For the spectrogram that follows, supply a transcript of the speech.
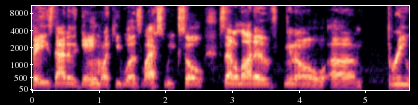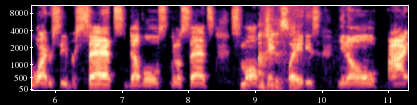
phased out of the game like he was last week? So is that a lot of you know um, three wide receiver sets, doubles, you know, sets, small Bunches. pick plays. You know, I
